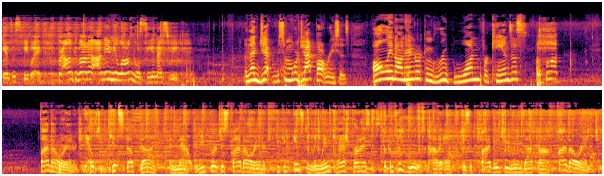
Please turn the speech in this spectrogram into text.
Kansas Speedway. For Alan Cavanna, I'm Amy Long. We'll see you next week. And then jet, some more jackpot races. All in on Hendrick in Group 1 for Kansas. Pull out. Five Hour Energy helps you get stuff done. And now, when you purchase Five Hour Energy, you can instantly win cash prizes. For complete rules and how to enter, visit 5hewin.com. Five Hour Energy,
